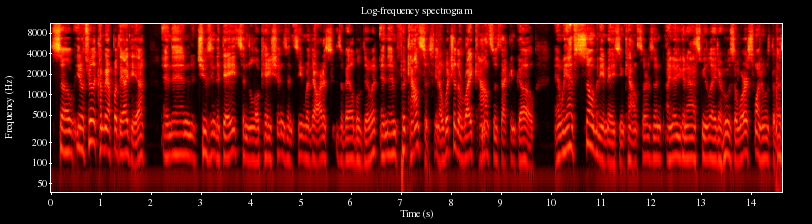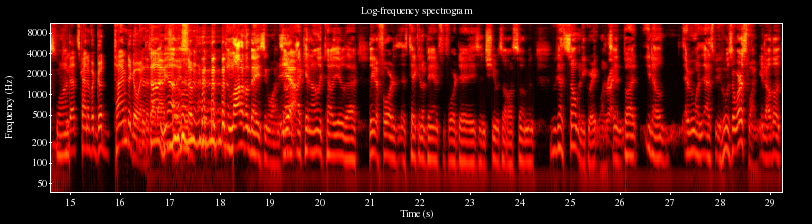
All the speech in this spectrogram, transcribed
So you know, it's really coming up with the idea. And then choosing the dates and the locations and seeing where the artist is available to do it. And then put counselors, you know, which are the right counselors that can go. And we have so many amazing counselors. And I know you're going to ask me later who's the worst one, who's the best one. That's kind of a good time to go into time, that. yeah. So a lot of amazing ones. Yeah. I, I can only tell you that Lita Ford has taken a band for four days, and she was awesome. And we got so many great ones. Right. And but you know, everyone asked me who was the worst one. You know, those,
